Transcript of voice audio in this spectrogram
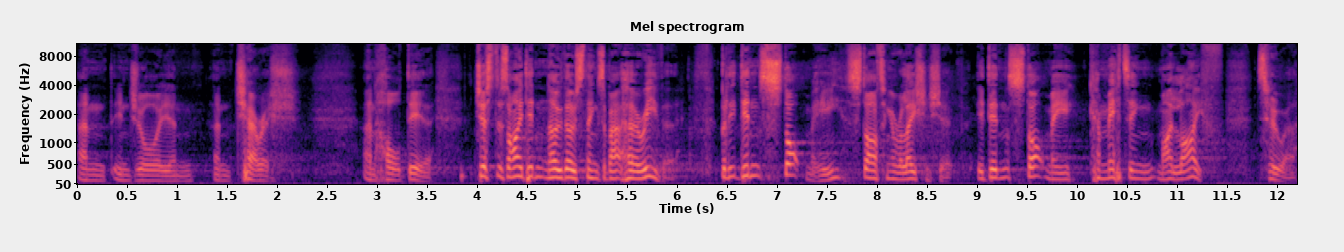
and enjoy and, and cherish and hold dear. Just as I didn't know those things about her either. But it didn't stop me starting a relationship, it didn't stop me committing my life to her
